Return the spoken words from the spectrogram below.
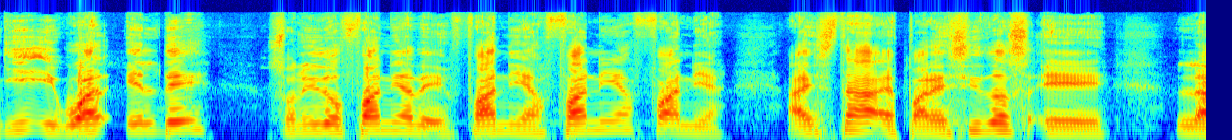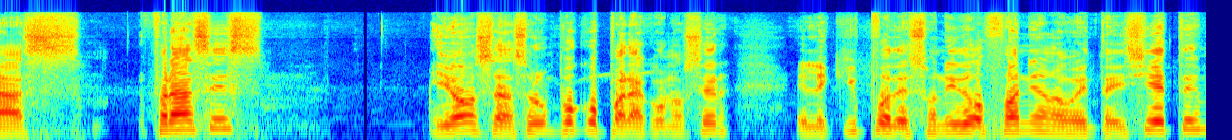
y igual el de Sonido Fania de Fania, Fania, Fania. Ahí está eh, parecidos las frases y vamos a hacer un poco para conocer el equipo de sonido Fania 97.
